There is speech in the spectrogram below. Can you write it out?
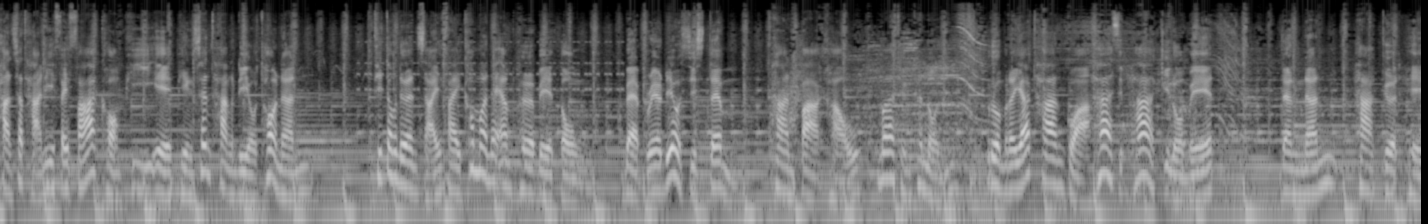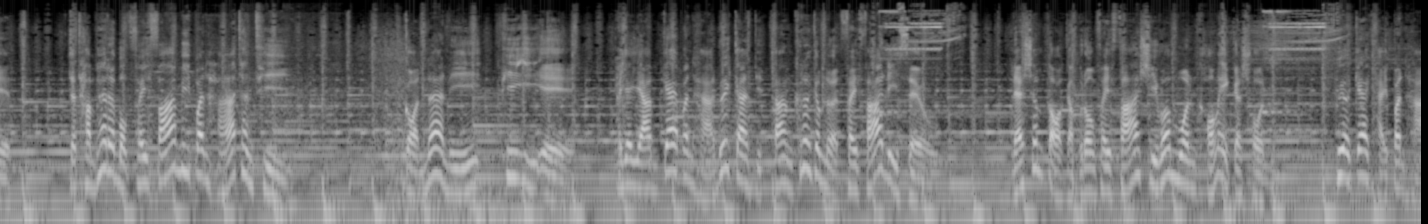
ผ่านสถานีไฟฟ้าของ PEA เพียงเส้นทางเดียวเท่านั้น ที่ต้องเดินสายไฟเข้ามาในอำเภอเบตง แบบ Radial System ผ่านป่าเขามาถึงถนน รวมระยะทางกว่า 55 กิโลเมตร ดังนั้นหากเกิดเหตุ จะทำให้ระบบไฟฟ้ามีปัญหาทันที ก่อนหน้านี้ PEA พยายามแก้ปัญหาด้วยการติดตั้งเครื่องกำเนิดไฟฟ้าดีเซล และเชื่อมต่อกับโรงไฟฟ้าชีวมวลของเอกชน เพื่อแก้ไขปัญหา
